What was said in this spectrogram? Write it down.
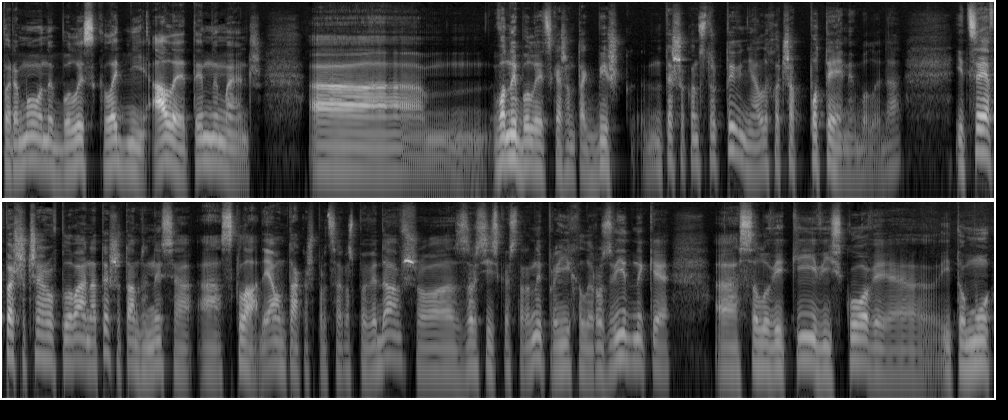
перемовини, були складні, але тим не менш, е, вони були, скажімо так, більш не те, що конструктивні, але хоча б по темі були. Да? І це в першу чергу впливає на те, що там змінився склад. Я вам також про це розповідав, що з російської сторони приїхали розвідники, е, силовики, військові. е, І тому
